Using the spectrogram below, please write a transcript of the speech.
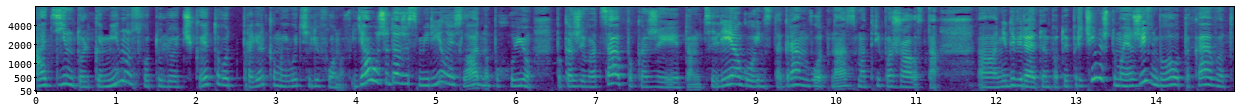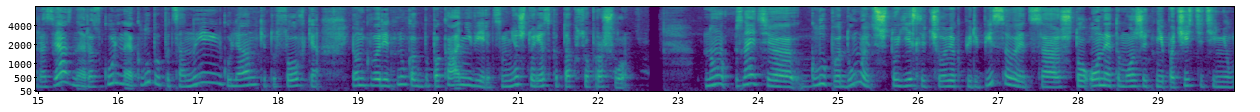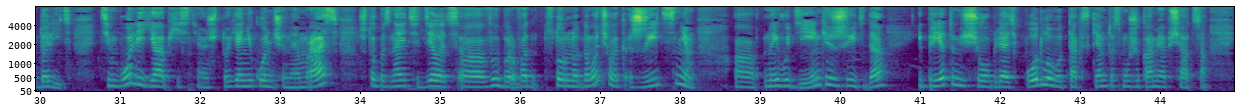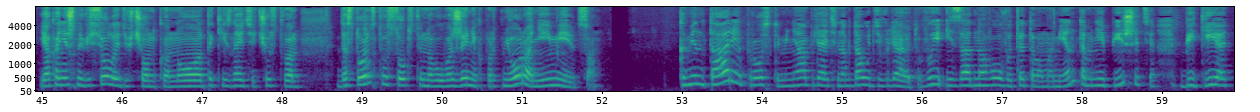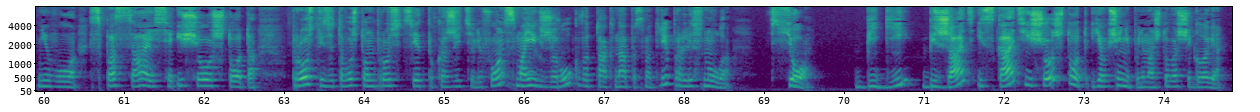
один только минус вот у летчика это вот проверка моего телефонов. Я уже даже смирилась, ладно, похую, покажи WhatsApp, покажи там телегу, Инстаграм, вот, на, смотри, пожалуйста. А, не доверяю им по той причине, что моя жизнь была вот такая вот развязная, разгульная, клубы, пацаны, гулянки, тусовки. И он говорит, ну, как бы пока не верится мне, что резко так все прошло. Ну, знаете, глупо думать, что если человек переписывается, что он это может не почистить и не удалить. Тем более я объясняю, что я не конченая мразь, чтобы, знаете, делать э, выбор в сторону одного человека, жить с ним, э, на его деньги жить, да, и при этом еще, блядь, подло вот так с кем-то, с мужиками общаться. Я, конечно, веселая девчонка, но такие, знаете, чувства достоинства собственного уважения к партнеру, они имеются. Комментарии просто меня, блядь, иногда удивляют. Вы из-за одного вот этого момента мне пишете, беги от него, спасайся, еще что-то. Просто из-за того, что он просит Свет, покажи телефон, с моих же рук вот так, на, посмотри, пролистнула. Все. Беги, бежать, искать еще что-то. Я вообще не понимаю, что в вашей голове.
